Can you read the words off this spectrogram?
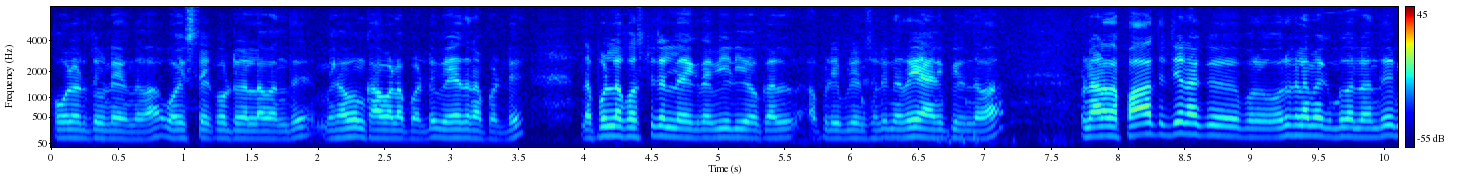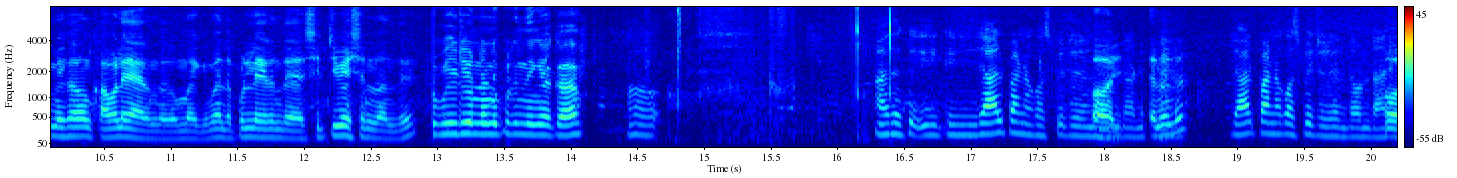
கோல் எடுத்து கொண்டே இருந்தவா. வாய்ஸ் ரெக்கார்டுகளில் வந்து மிகவும் கவலைப்பட்டு வேதனைப்பட்டு இந்த புள்ள ஹாஸ்பிட்டலில் இருக்கிற வீடியோக்கள் அப்படி இப்படின்னு சொல்லி நிறைய அனுப்பியிருந்தவா. நான் அதை பார்த்துட்டு எனக்கு ஒரு ஒரு கிழமைக்கு முதல் வந்து மிகவும் கவலையாக இருந்தது உண்மைக்குமே. அந்த பிள்ளை இருந்த சுச்சுவேஷன் வந்து. வீடியோ அனுப்பியிருந்தீங்கக்கா? அதுக்கு யாழ்ப்பாண ஹாஸ்பிட்டல்? யாழ்ப்பாண ஹாஸ்பிட்டல் இருந்து ஓ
